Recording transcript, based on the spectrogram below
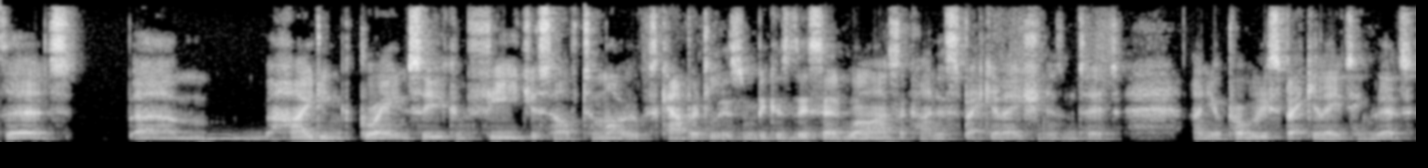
That um, hiding grain so you can feed yourself tomorrow was capitalism because they said, well, that's a kind of speculation, isn't it? And you're probably speculating that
